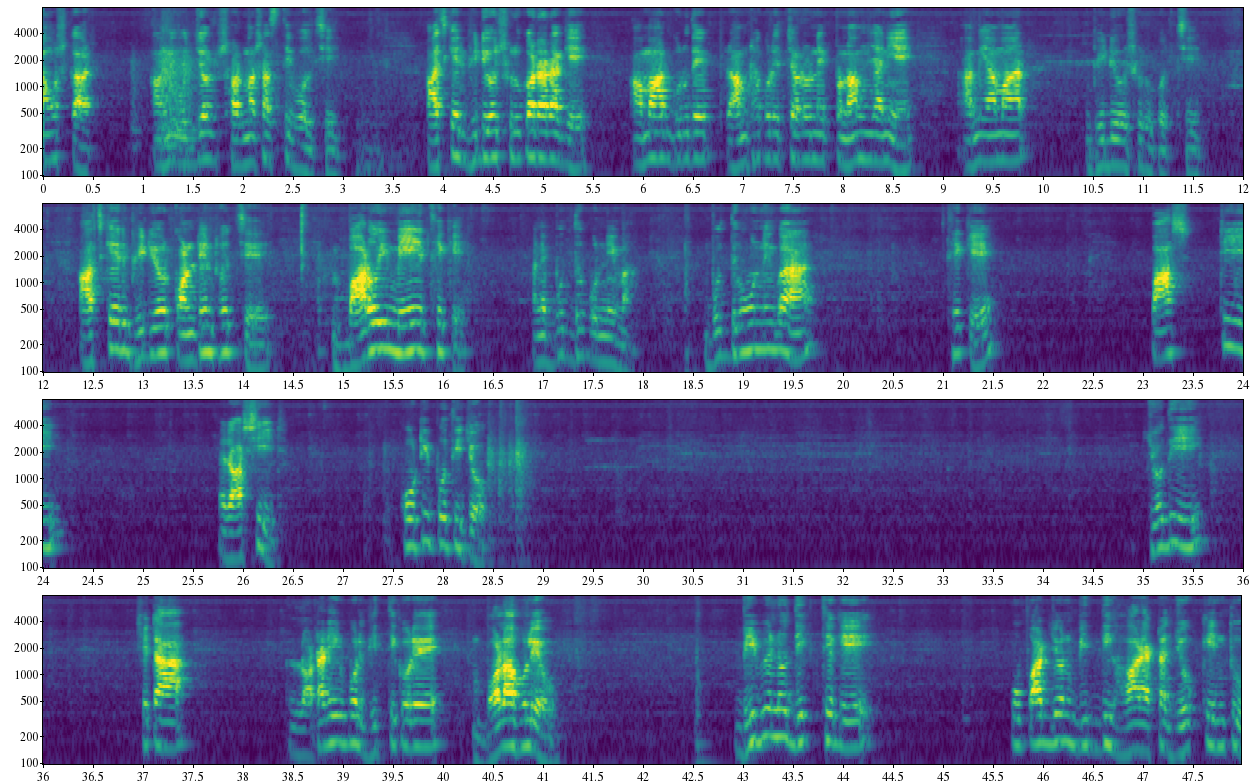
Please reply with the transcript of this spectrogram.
নমস্কার, আমি উজ্জ্বল শর্মা শাস্ত্রী বলছি। আজকের ভিডিও শুরু করার আগে আমার গুরুদেব রাম ঠাকুরের চরণে প্রণাম জানিয়ে আমি আমার ভিডিও শুরু করছি। আজকের ভিডিওর কন্টেন্ট হচ্ছে বারোই মে থেকে মানে বুদ্ধ পূর্ণিমা। বুদ্ধ পূর্ণিমা থেকে পাঁচটি রাশির কোটিপতি যোগ যদি সেটা লটারির উপর ভিত্তি করে বলা হলেও বিভিন্ন দিক থেকে উপার্জন বৃদ্ধি হওয়ার একটা যোগ কিন্তু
